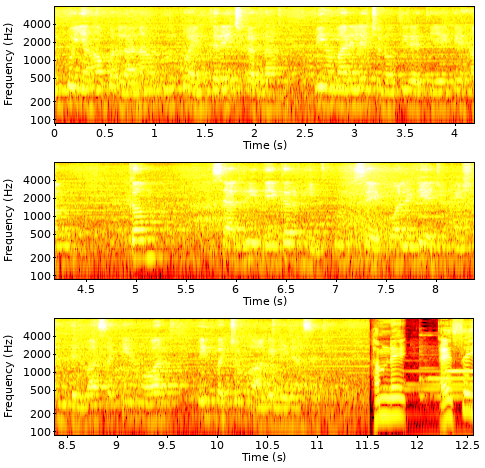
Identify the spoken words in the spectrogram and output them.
उनको यहाँ पर लाना उनको इनक्रेज करना भी हमारे लिए चुनौती रहती है कि हम कम सैलरी देकर भी उनसे क्वालिटी एजुकेशन दिलवा सकें और इन बच्चों को आगे ले जा सकें। हमने ऐसे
